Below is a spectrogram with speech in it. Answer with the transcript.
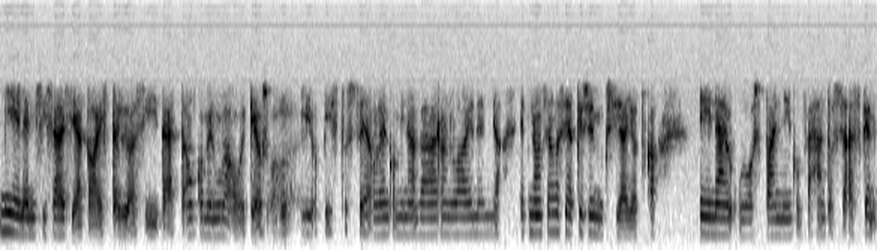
mielen sisäisiä taisteluja siitä, että onko minulla oikeus olla yliopistossa ja olenko minä vääränlainen. Ja, että ne on sellaisia kysymyksiä, jotka ei näy ulospäin, niin kuin vähän tuossa äsken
